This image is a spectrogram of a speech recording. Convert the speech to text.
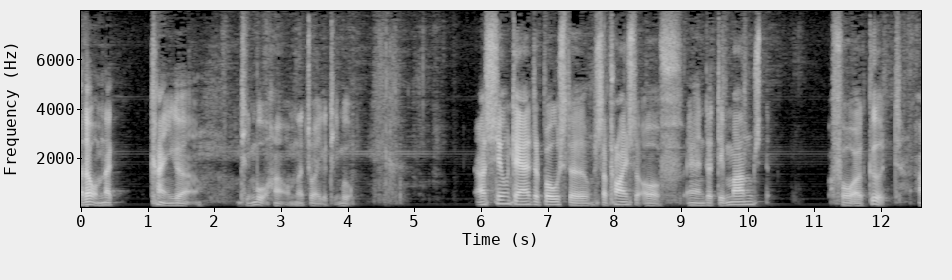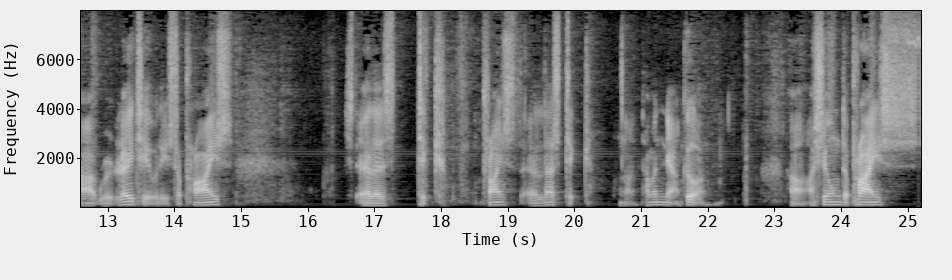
好的，我们来看一个题目哈，我们来做一个题目。Assume that both the surprise of and the demand for a good are relatively surprise elastic, price elastic 啊，它们两个啊，assume the price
